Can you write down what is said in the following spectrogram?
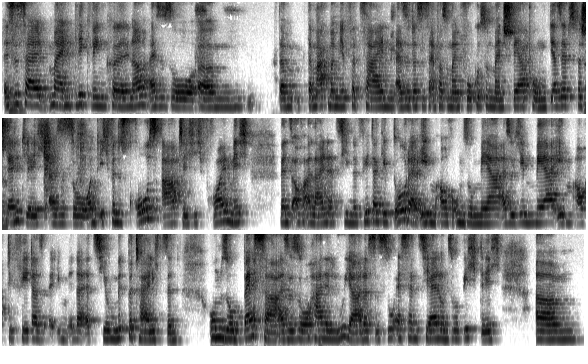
Es ist halt mein Blickwinkel, ne? Also so, ähm, da, da mag man mir verzeihen. Also das ist einfach so mein Fokus und mein Schwerpunkt. Ja, selbstverständlich. Ja. Also so. Und ich finde es großartig. Ich freue mich, wenn es auch alleinerziehende Väter gibt oder eben auch umso mehr, also je mehr eben auch die Väter eben in der Erziehung mitbeteiligt sind, umso besser. Also so Halleluja, das ist so essentiell und so wichtig. Ähm,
